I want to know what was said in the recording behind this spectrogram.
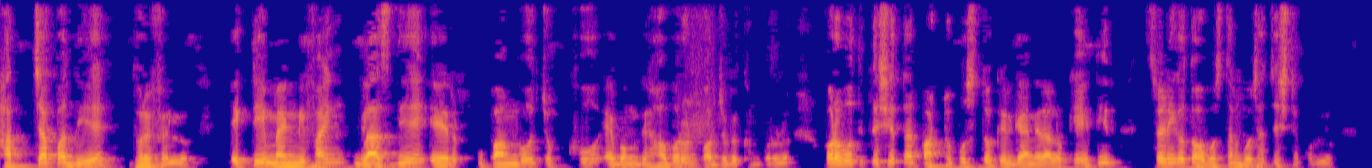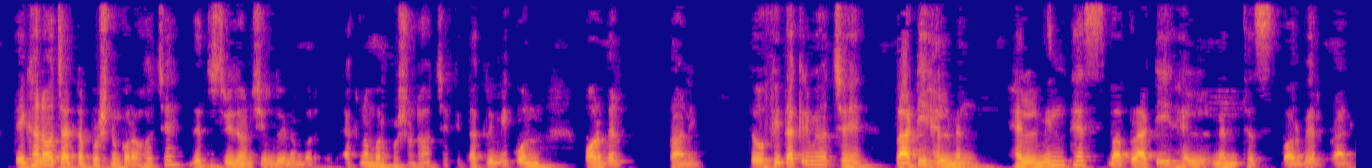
হাতচাপা দিয়ে ধরে ফেলল। একটি ম্যাগনিফাইং গ্লাস দিয়ে এর উপাঙ্গ, চক্ষু এবং দেহাবরণ পর্যবেক্ষণ করল। পরবর্তীতে সে তার পাঠ্যপুস্তকের জ্ঞানের আলোকে এটির শ্রেণীগত অবস্থান বোঝার চেষ্টা করল। এখানেও চারটা প্রশ্ন করা হচ্ছে যেহেতু সৃজনশীল দুই নম্বর। এক নম্বর প্রশ্নটা হচ্ছে, ফিতাকৃমি কোন পর্বের প্রাণী? তো ফিতাকৃমি হচ্ছে প্লাটি হেলমেন, হেলমিনথেস বা প্লাটি হেলমেনথেস পর্বের প্রাণী।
